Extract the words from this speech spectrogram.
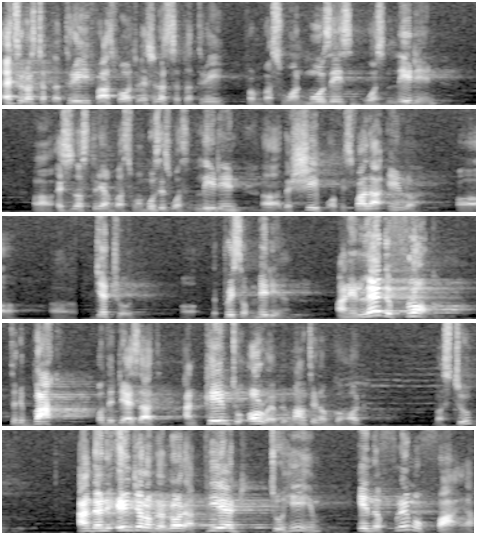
Exodus chapter 3, fast forward to Exodus chapter 3 from verse 1, Moses was leading, uh, Exodus 3 and verse 1, Moses was leading uh, the sheep of his father in law, uh, uh, Jethro, uh, the priest of Midian. And he led the flock to the back of the desert and came to Horeb, the mountain of God. Verse 2. And then the angel of the Lord appeared to him in the flame of fire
